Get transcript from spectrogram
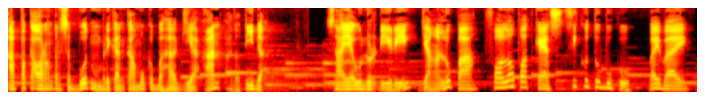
Apakah orang tersebut memberikan kamu kebahagiaan atau tidak? Saya undur diri, jangan lupa follow podcast Sikutu Buku. Bye-bye.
